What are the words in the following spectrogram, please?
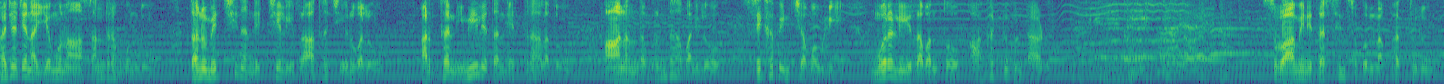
భజజన యమునా సంద్రం ముందు తను మెచ్చిన నెచ్చెలి రాధ చేరువలో అర్ధ నిమీలిత నేత్రాలతో ఆనంద బృందావనిలో శిఖపించ మౌళి మురళీ రవంతో ఆకట్టుకుంటాడు. స్వామిని దర్శించుకున్న భక్తులు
